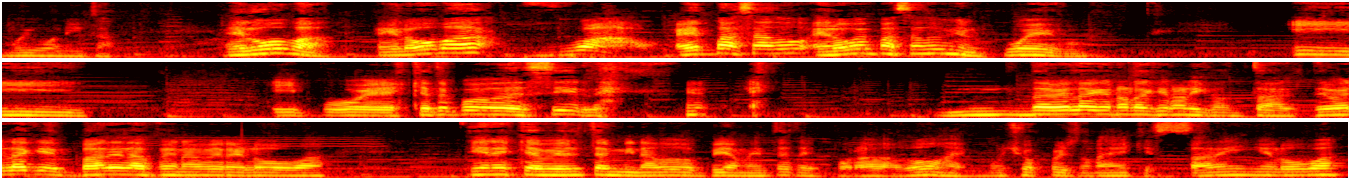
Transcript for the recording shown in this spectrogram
muy bonita. El OVA, el OVA, wow, es basado, el OVA es basado en el juego. Y, y pues, ¿qué te puedo decir? de verdad que no lo quiero ni contar. De verdad que vale la pena ver el OVA. Tienes que haber terminado, obviamente, temporada 2. Hay muchos personajes que salen en el OVA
